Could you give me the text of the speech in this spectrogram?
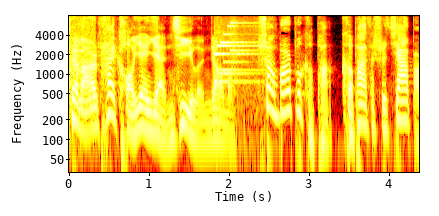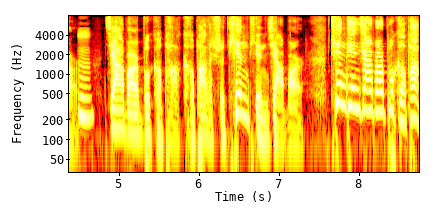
这玩意儿太考验演技了，你知道吗？上班不可怕，可怕的是加班。嗯，加班不可怕，可怕的是天天加班。天天加班不可怕，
